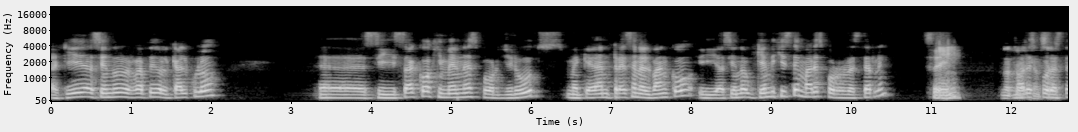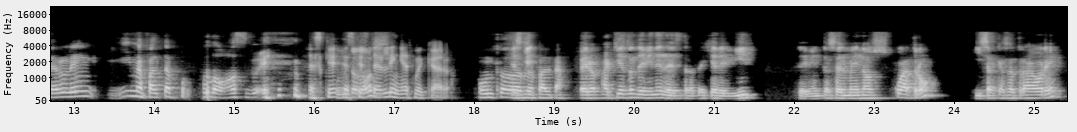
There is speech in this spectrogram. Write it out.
aquí haciendo rápido el cálculo, eh, si saco a Jiménez por Giroud, me quedan 3 en el banco y haciendo, ¿quién dijiste? ¿Mares por Sterling? Sí. No Mares por. Sterling y me falta punto dos, güey. Es que, es ¿Punto que dos? Sterling es muy caro. Punto Es dos que- me falta. Pero aquí es donde viene la estrategia del mil. Te vientas el menos 4 y sacas a Traore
